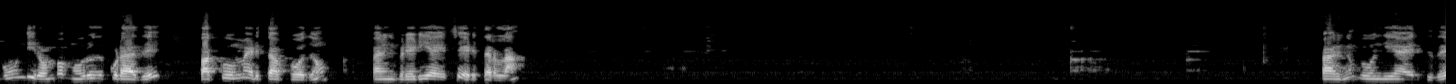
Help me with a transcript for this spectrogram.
பூந்தி ரொம்ப முருக கூடாது பக்குவமா எடுத்தா போதும். பாருங்க இப்ப ரெடி ஆயிடுச்சு எடுத்துடலாம் பாருங்க பூந்தியா இருக்குது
